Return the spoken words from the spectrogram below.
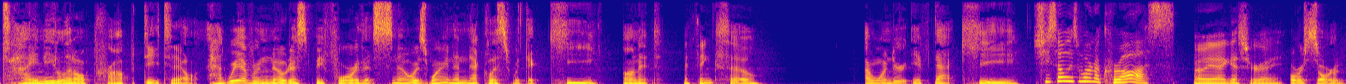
tiny little prop detail. Had we ever noticed before that Snow is wearing a necklace with a key on it? I think so. I wonder if that key She's always worn a cross. Oh yeah, I guess you're right. or sword,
